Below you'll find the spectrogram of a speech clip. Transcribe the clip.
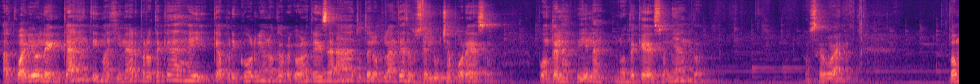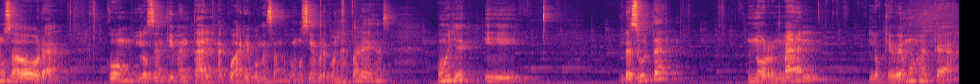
Acuario le encanta imaginar, pero te quedas ahí. Capricornio no, Capricornio te dice, ah, tú te lo planteas, entonces lucha por eso ponte las pilas, no te quedes soñando. Entonces, bueno, vamos ahora con lo sentimental, Acuario, comenzando como siempre con las parejas. Oye, y resulta normal lo que vemos acá,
